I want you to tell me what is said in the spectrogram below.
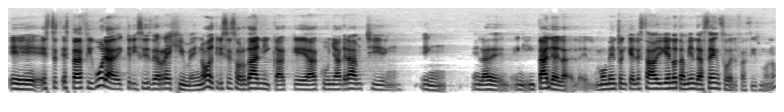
eh, este, esta figura de crisis de régimen, ¿no? de crisis orgánica que acuña Gramsci en, en, en, Italia, el momento en que él estaba viviendo también de ascenso del fascismo. ¿no?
